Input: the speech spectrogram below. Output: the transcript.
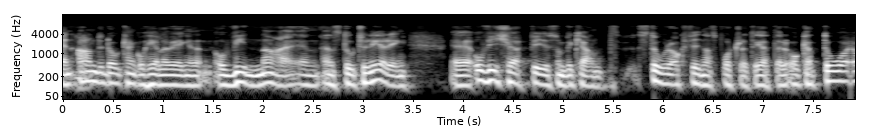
en underdog kan gå hela vägen och vinna en, en stor turnering. Eh, och vi köper ju som bekant stora och fina sporträttigheter och att då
